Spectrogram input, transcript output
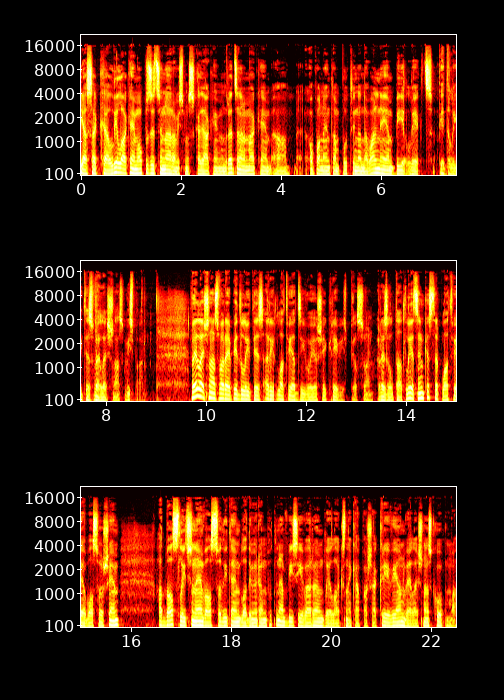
Jāsaka, ka lielākajam opozicionāram, vismaz skaļākajam un redzamākajam oponentam Putina Navaļņiem bija liekts piedalīties vēlēšanās vispār. Vēlēšanās varēja piedalīties arī Latvijā dzīvojošie Krievijas pilsoņi. Rezultāti liecina, ka starp Latvijā balsošiem Atbalsts līdzinējiem valsts vadītājiem Vladimiram Putinam bijis ievērojami lielāks nekā pašā Krievijā un vēlēšanās kopumā.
